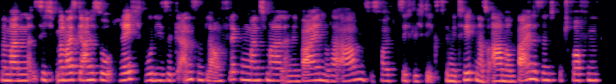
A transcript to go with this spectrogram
wenn man sich, man weiß gar nicht so recht, wo diese ganzen blauen Flecken manchmal an den Beinen oder Armen, es ist hauptsächlich die Extremitäten, also Arme und Beine sind betroffen,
